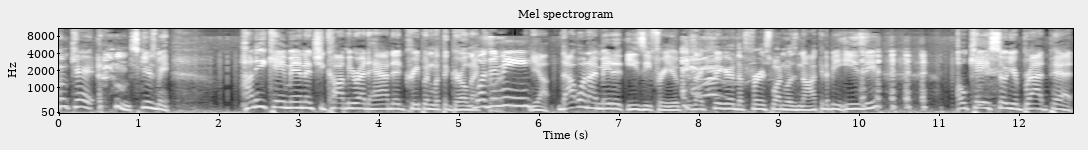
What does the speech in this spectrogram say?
Okay. Excuse me. Honey came in and she caught me red-handed creeping with the girl next Wasn't door. me. Yeah. That one I made it easy for you because I figured the first one was not going to be easy. Okay, so you're Brad Pitt.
